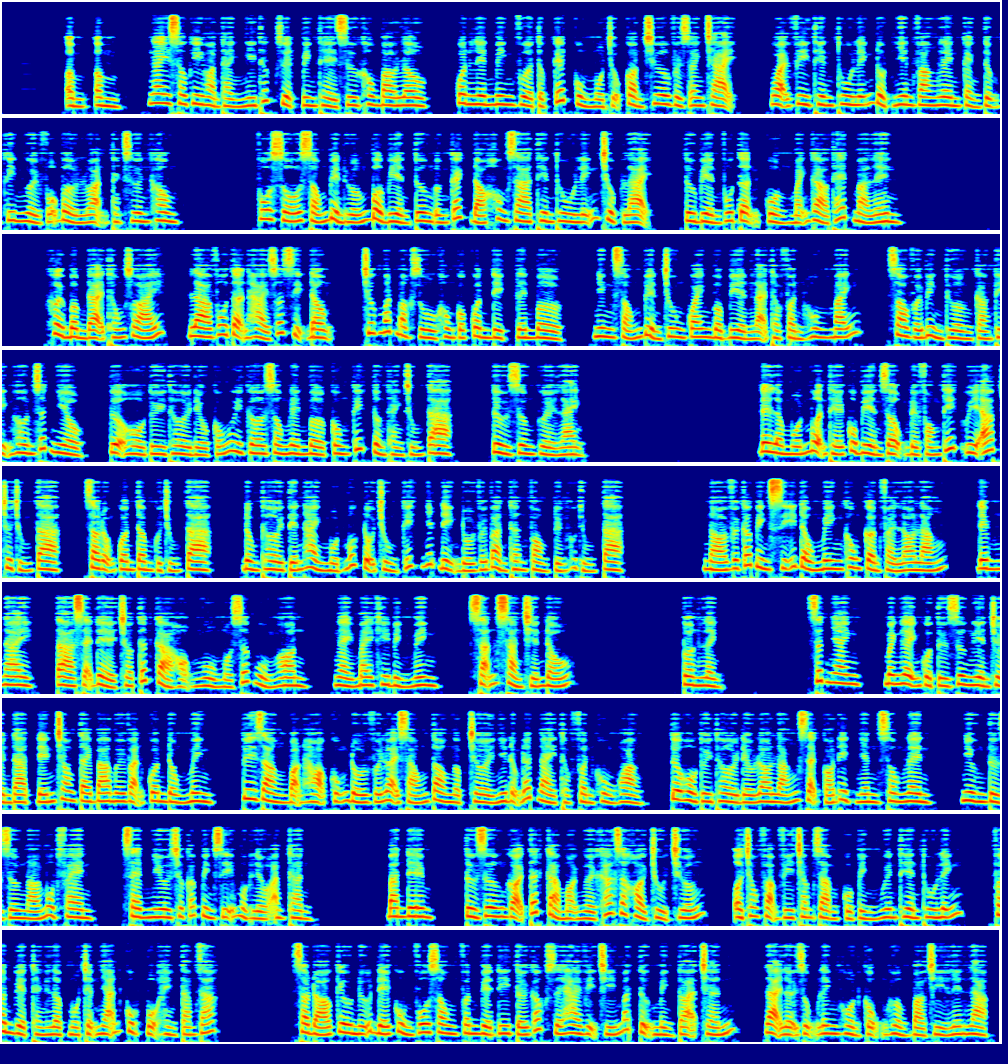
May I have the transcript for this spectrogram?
ầm ầm, ngay sau khi hoàn thành nghi thức duyệt binh thể sư không bao lâu, quân liên minh vừa tập kết cùng một chỗ còn chưa về doanh trại, ngoại vi thiên thu lĩnh đột nhiên vang lên cảnh tượng kinh người vỗ bờ loạn thạch xuyên không. Vô số sóng biển hướng bờ biển tương ứng cách đó không xa thiên thu lĩnh chụp lại, từ biển vô tận cuồng mãnh gào thét mà lên. Khởi bầm đại thống soái là vô tận hải xuất dị động, trước mắt mặc dù không có quân địch lên bờ, nhưng sóng biển chung quanh bờ biển lại thập phần hung mãnh, so với bình thường càng thịnh hơn rất nhiều, tựa hồ tùy thời đều có nguy cơ xông lên bờ công kích tường thành chúng ta. Từ dương cười lạnh. Đây là muốn mượn thế của biển rộng để phóng thích uy áp cho chúng ta, dao động quan tâm của chúng ta, đồng thời tiến hành một mức độ trùng kích nhất định đối với bản thân phòng tuyến của chúng ta. Nói với các binh sĩ đồng minh không cần phải lo lắng, đêm nay, ta sẽ để cho tất cả họ ngủ một giấc ngủ ngon, ngày mai khi bình minh, sẵn sàng chiến đấu. Tuân lệnh. Rất nhanh, mệnh lệnh của Từ Dương liền truyền đạt đến trong tay 30 vạn quân đồng minh, tuy rằng bọn họ cũng đối với loại sóng to ngập trời như động đất này thập phần khủng hoảng, tựa hồ tùy thời đều lo lắng sẽ có địch nhân xông lên, nhưng Từ Dương nói một phen, xem như cho các binh sĩ một liều an thần. Ban đêm, Từ Dương gọi tất cả mọi người khác ra khỏi chủ trướng, ở trong phạm vi trăm dặm của Bình Nguyên Thiên Thu Lĩnh, phân biệt thành lập một trận nhãn cục bộ hình tam giác. Sau đó kêu nữ đế cùng vô song phân biệt đi tới góc dưới hai vị trí mắt tự mình tọa chấn, lại lợi dụng linh hồn cộng hưởng bảo trì liên lạc.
